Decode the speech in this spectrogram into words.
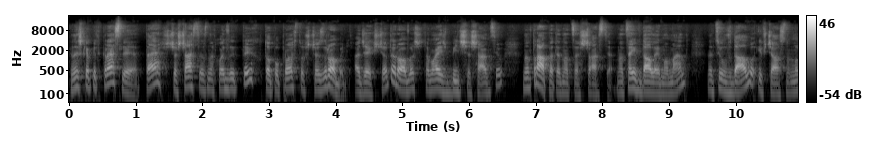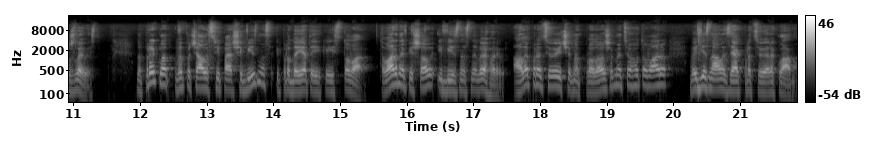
Книжка підкреслює те, що щастя знаходить тих, хто попросту щось робить. Адже якщо ти робиш, то маєш більше шансів натрапити на це щастя, на цей вдалий момент, на цю вдалу і вчасну можливість. Наприклад, ви почали свій перший бізнес і продаєте якийсь товар. Товар не пішов і бізнес не вигорів. Але працюючи над продажами цього товару, ви дізналися, як працює реклама,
